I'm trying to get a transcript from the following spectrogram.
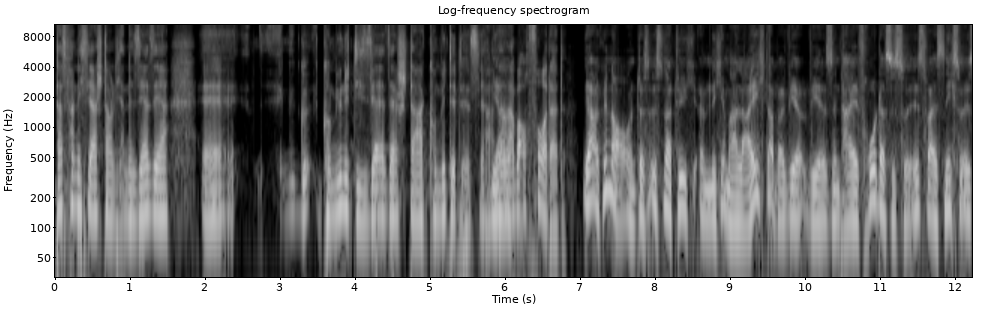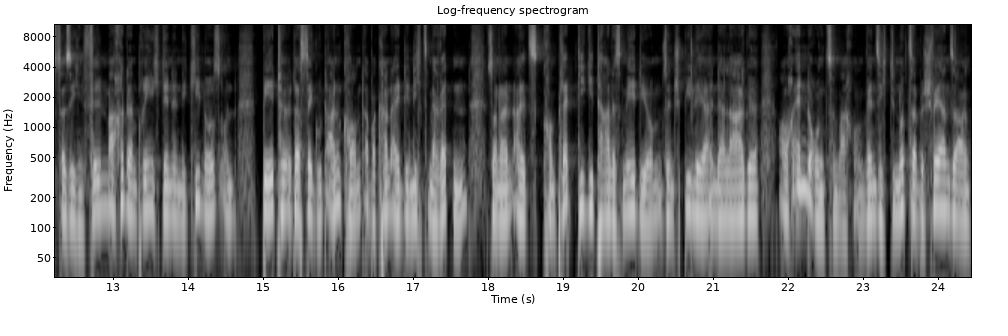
das fand ich sehr erstaunlich. Eine sehr, sehr äh, Community sehr, sehr stark committed ist, ja, ja. aber auch fordert. Ja, genau. Und das ist natürlich ähm, nicht immer leicht, aber wir, wir sind heilfroh, dass es so ist, weil es nicht so ist, dass ich einen Film mache, dann bringe ich den in die Kinos und bete, dass der gut ankommt, aber kann eigentlich nichts mehr retten, sondern als komplett digitales Medium sind Spiele ja in der Lage, auch Änderungen zu machen. Und wenn sich die Nutzer beschweren, sagen,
